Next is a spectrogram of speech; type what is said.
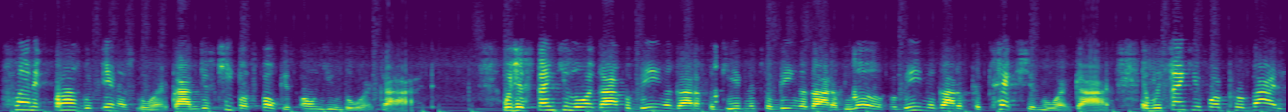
planted firm within us, Lord God, and just keep us focused on you, Lord God. We just thank you, Lord God, for being a God of forgiveness, for being a God of love, for being a God of protection, Lord God. And we thank you for providing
